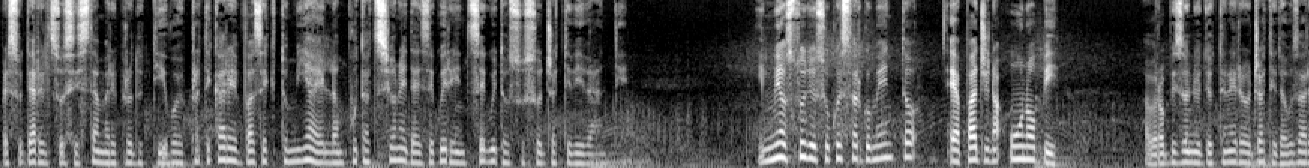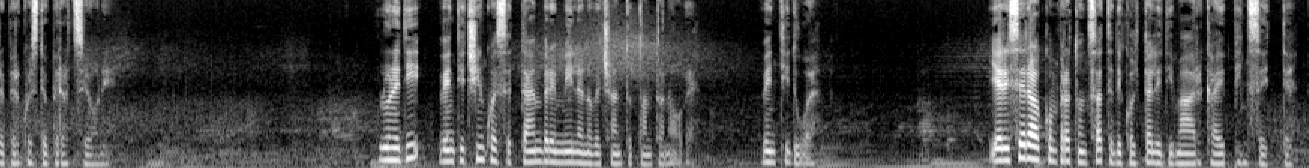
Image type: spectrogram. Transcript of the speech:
per studiare il suo sistema riproduttivo e praticare vasectomia e l'amputazione da eseguire in seguito su soggetti viventi. Il mio studio su questo argomento è a pagina 1b. Avrò bisogno di ottenere oggetti da usare per queste operazioni. Lunedì 25 settembre 1989, 22. Ieri sera ho comprato un set di coltelli di marca e pinzette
